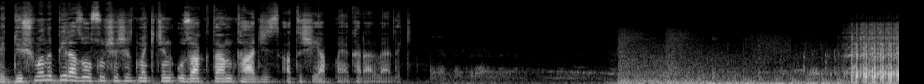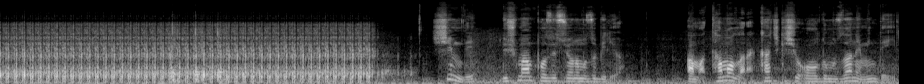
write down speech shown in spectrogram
ve düşmanı biraz olsun şaşırtmak için uzaktan taciz atışı yapmaya karar verdik. Şimdi düşman pozisyonumuzu biliyor. Ama tam olarak kaç kişi olduğumuzdan emin değil.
